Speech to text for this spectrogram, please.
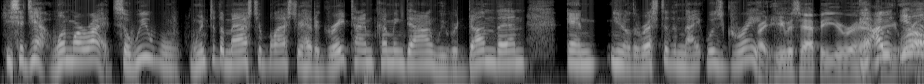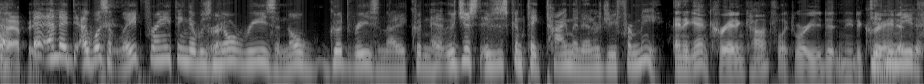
He said, yeah, one more ride. So we w- went to the Master Blaster, had a great time coming down. We were done then. And, you know, the rest of the night was great. Right. He was happy. You were happy. I, we're all happy. And I, I wasn't late for anything. There was no reason, no good reason that I couldn't have. It was just, it was just going to take time and energy from me. And again, creating conflict where you didn't need to create Didn't it. need it,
